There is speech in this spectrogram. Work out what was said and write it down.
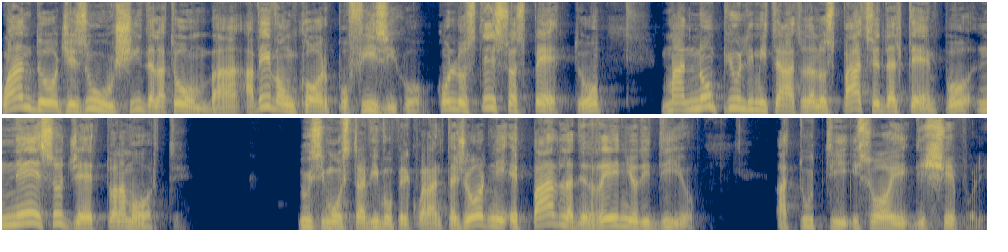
Quando Gesù uscì dalla tomba aveva un corpo fisico con lo stesso aspetto, ma non più limitato dallo spazio e dal tempo, né soggetto alla morte. Lui si mostra vivo per 40 giorni e parla del regno di Dio a tutti i suoi discepoli.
